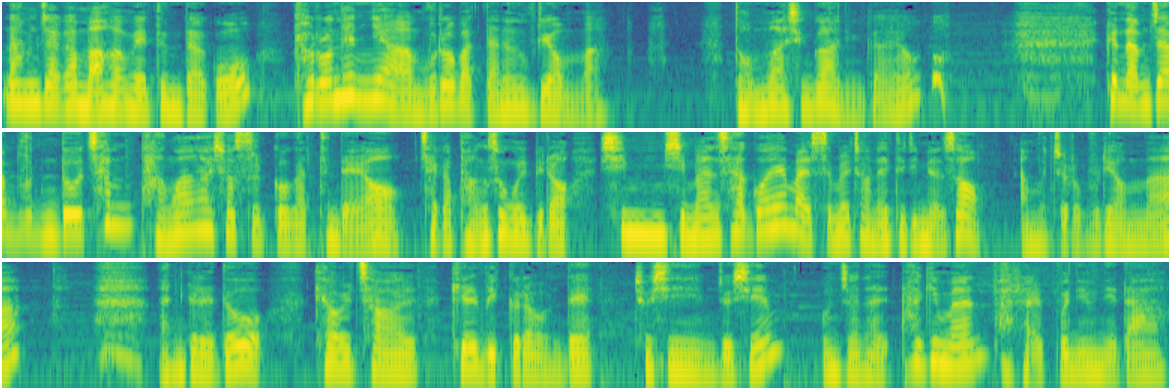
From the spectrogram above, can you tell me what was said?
남자가 마음에 든다고 결혼했냐 물어봤다는 우리 엄마. 너무하신 거 아닌가요? 그 남자분도 참 당황하셨을 것 같은데요. 제가 방송을 빌어 심심한 사과의 말씀을 전해드리면서 아무쪼록 우리 엄마, 안 그래도 겨울철 길 미끄러운데 조심조심 운전하기만 바랄 뿐입니다.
